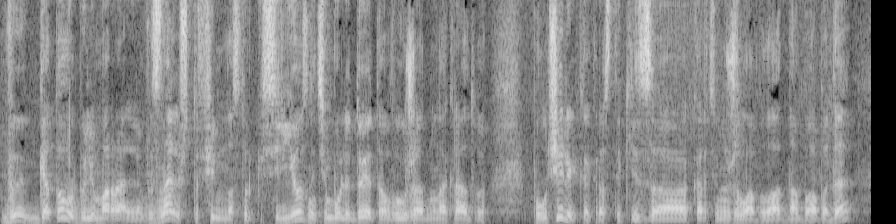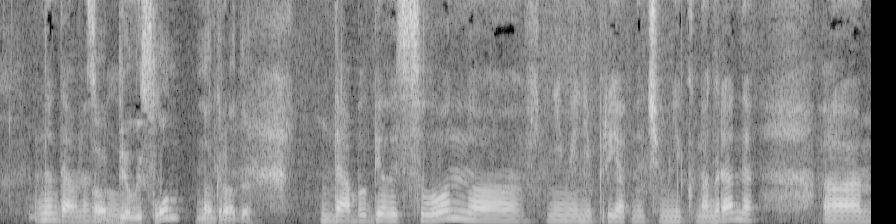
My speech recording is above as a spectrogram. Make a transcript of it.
Вы готовы были морально? Вы знали, что фильм настолько серьезный? Тем более до этого вы уже одну награду получили, как раз-таки за картину «Жила-была одна баба», да? Ну да, у нас А, был... «Белый слон» награда. Да, был белый слон, э, не менее приятная, чем Нику награда. Э,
